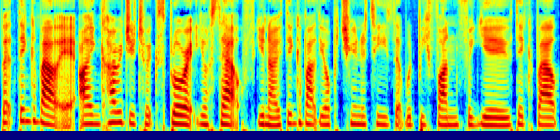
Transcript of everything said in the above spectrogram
But think about it. I encourage you to explore it yourself. You know, think about the opportunities that would be fun for you. Think about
